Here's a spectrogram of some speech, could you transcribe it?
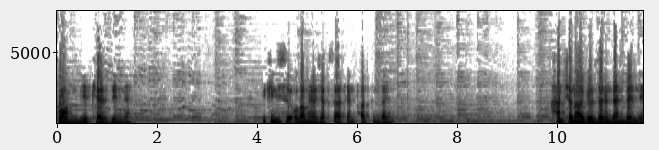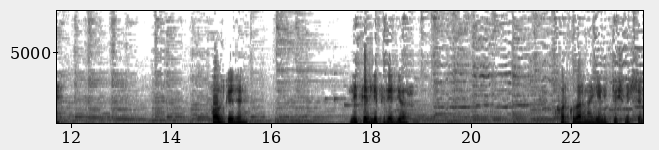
Son bir kez dinle. İkincisi olamayacak zaten farkındayım. Kan çanağı gözlerinden belli. Sol gözün lipir lipir ediyor. Korkularına yenik düşmüşsün.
